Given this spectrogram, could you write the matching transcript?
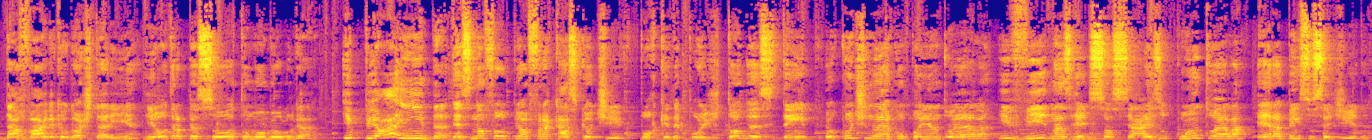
da vaga que eu gostaria e outra pessoa tomou meu lugar. E pior ainda, esse não foi o pior fracasso que eu tive, porque depois de todo esse tempo, eu continuei acompanhando ela e vi nas redes sociais o quanto ela era bem sucedida.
